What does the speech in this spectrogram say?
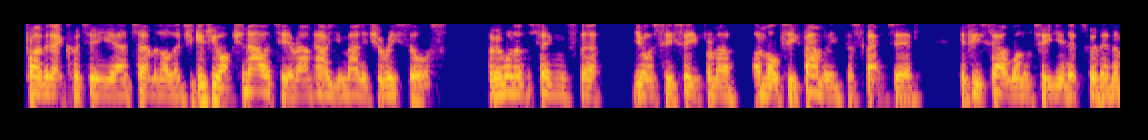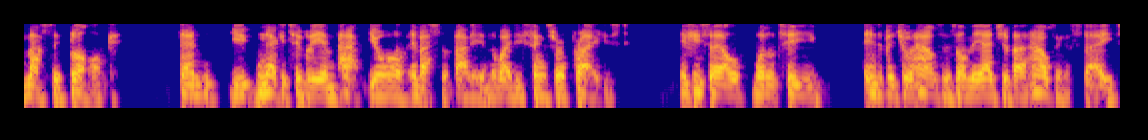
private equity uh, terminology. It gives you optionality around how you manage your resource. I mean, one of the things that you obviously see from a, a multi-family perspective if you sell one or two units within a massive block, then you negatively impact your investment value in the way these things are appraised. If you sell one or two individual houses on the edge of a housing estate,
